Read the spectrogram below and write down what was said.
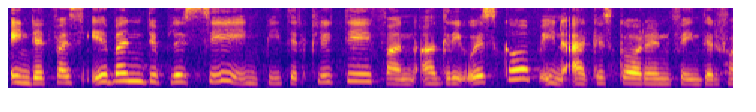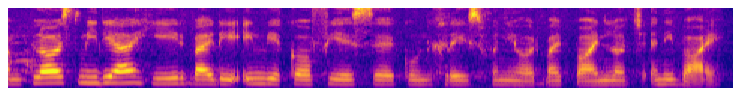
En dit was Eben Du Plessis en Pieter Kloete van Agri Ooskaap en ek is Karen Venter van Plaas Media hier by die NWKV se kongres van die jaar by Pine Lodge in die Baai.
